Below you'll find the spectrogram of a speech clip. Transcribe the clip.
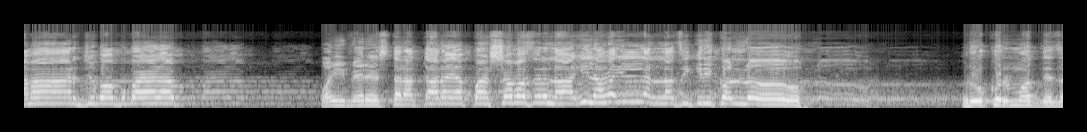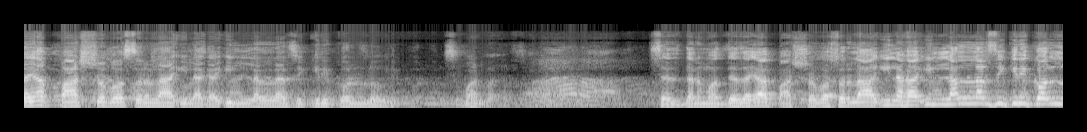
আমার যুবক বয়রা ওই ফেরেস্তারা দাঁড়ায় পাঁচশো বছর লা জিকিরি করল। রুকুর মধ্যে যায়া পাঁচশো বছর লা ইল্লাল্লাহ জিকিরি করল। সেজদার মধ্যে যায়া পাঁচশো বছর লা ইলাহা ইল্লাল্লাহর জিকিরি করল।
